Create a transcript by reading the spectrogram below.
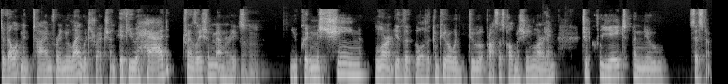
development time for a new language direction. If you had translation memories, hmm you could machine learn. The, well, the computer would do a process called machine learning to create a new system,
